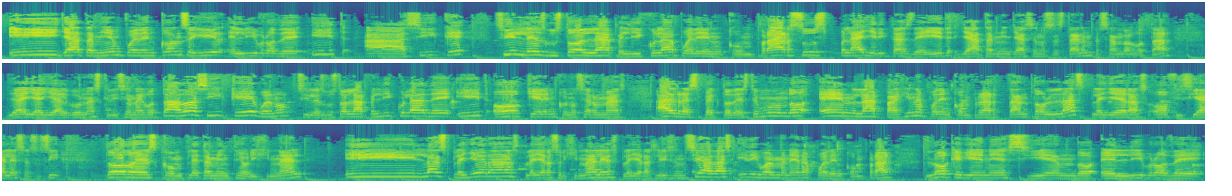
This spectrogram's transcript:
Y ya también pueden conseguir el libro de It. Así que si les gustó la película pueden comprar sus playeritas de It. Ya también ya se nos están empezando a agotar. Ya, hay algunas que dicen agotado. Así que bueno, si les gustó la película de It o quieren conocer más al respecto de este mundo, en la página pueden comprar tanto las playeras oficiales, eso sí, todo es completamente original y las playeras, playeras originales, playeras licenciadas y de igual manera pueden comprar lo que viene siendo el libro de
